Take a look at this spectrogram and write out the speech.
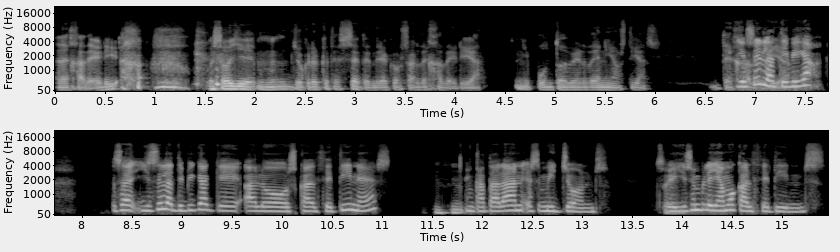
la dejadería. pues oye, yo creo que se tendría que usar dejadería. Ni punto verde ni hostias. Yo soy la típica... O sea, yo soy la típica que a los calcetines, en catalán es mitjons, pero sí. yo siempre le llamo calcetins.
